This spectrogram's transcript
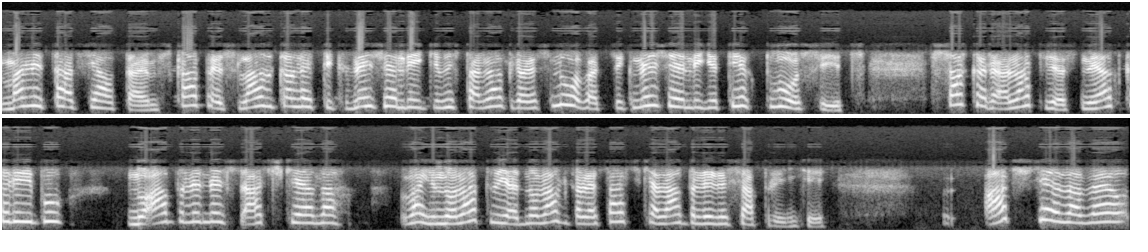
man ir tāds jautājums, kāpēc Latgale tik nežēlīgi, vispār Latgales novads tik nežēlīgi tiek plosīts? Sakarā Latvijas neatkarību no Abrenes atšķēla, vai no Latvijas, no Latgales atšķēla Abrenes apriņķi. Atšķēla vēl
